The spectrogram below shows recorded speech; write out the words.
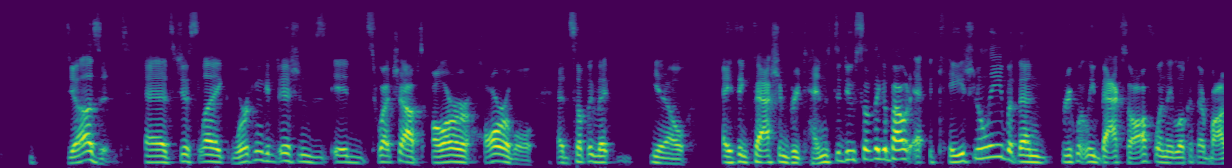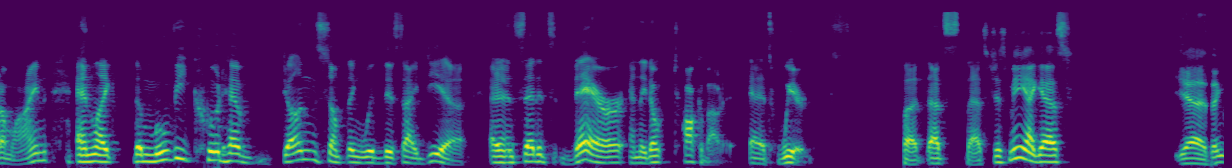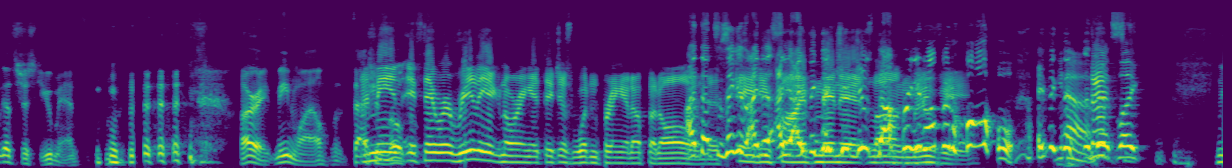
doesn't and it's just like working conditions in sweatshops are horrible and something that you know I think fashion pretends to do something about occasionally, but then frequently backs off when they look at their bottom line. And like the movie could have done something with this idea, and instead it's there and they don't talk about it, and it's weird. But that's that's just me, I guess. Yeah, I think that's just you, man. All right. Meanwhile, I mean, vocal- if they were really ignoring it, they just wouldn't bring it up at all. I, that's the thing is, I, I, I think they should just not minute-long bring it up at all. I think Yeah. that, that, That's- like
